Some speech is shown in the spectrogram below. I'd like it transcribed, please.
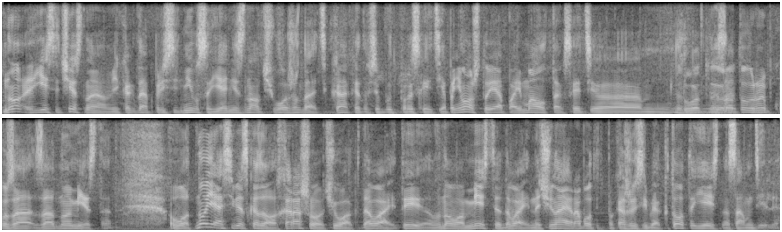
Но, если честно, и когда присоединился, я не знал, чего ожидать, как это все будет происходить. Я понимал, что я поймал, так сказать, э, Золотую золотую рыбку за, за одно место. Вот. Но я себе сказал, хорошо, чувак, давай, ты в новом месте, давай, начинай работать, покажи себя, кто ты есть на самом деле.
